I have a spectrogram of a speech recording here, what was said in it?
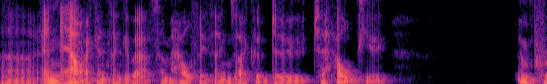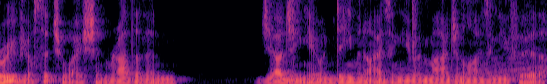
Uh, and now I can think about some healthy things I could do to help you improve your situation rather than judging you and demonizing you and marginalizing you further.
